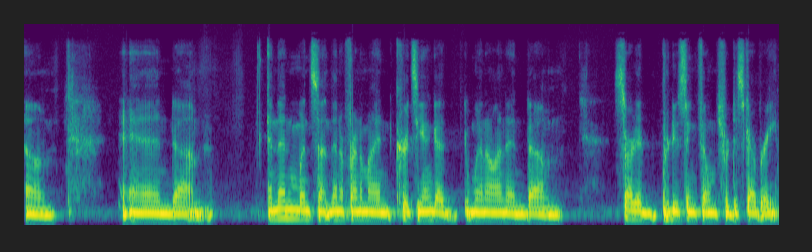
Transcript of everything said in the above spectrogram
Um, and um, and then when some, then a friend of mine, Kurt Sayenga, went on and um, started producing films for Discovery,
